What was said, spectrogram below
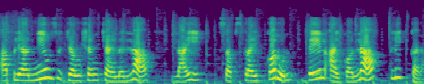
आपल्या न्यूज जंक्शन चॅनलला लाईक सबस्क्राईब करून बेल आयकॉनला क्लिक करा.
